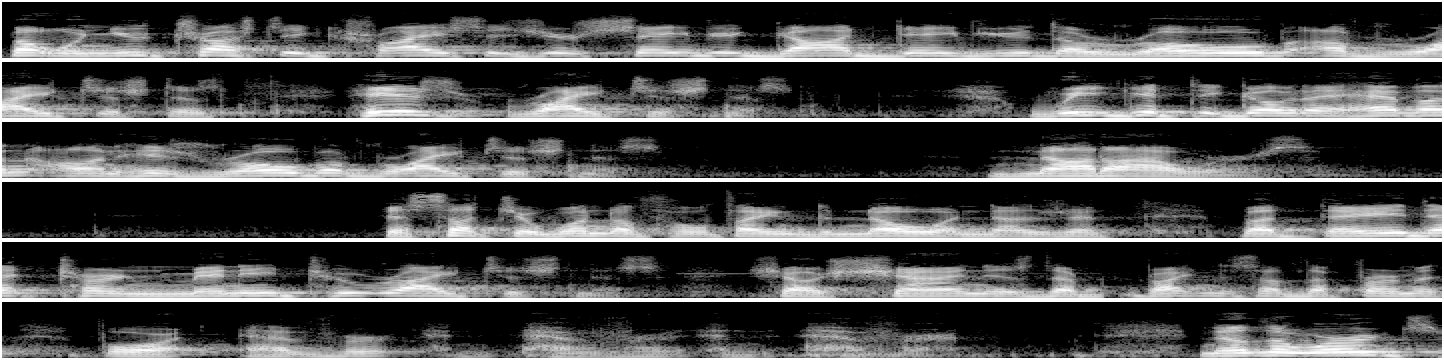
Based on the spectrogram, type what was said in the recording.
But when you trusted Christ as your Savior, God gave you the robe of righteousness, His righteousness. We get to go to heaven on His robe of righteousness, not ours. It's such a wonderful thing to know and understand. But they that turn many to righteousness shall shine as the brightness of the firmament forever and ever and ever. In other words,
